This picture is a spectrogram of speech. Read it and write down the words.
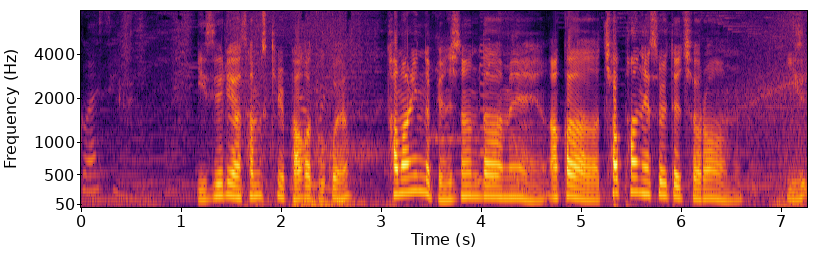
각오하세요. 이세리아 3스킬 박아두고요 타마린드 변신한 다음에 아까 첫판 했을 때처럼 이,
